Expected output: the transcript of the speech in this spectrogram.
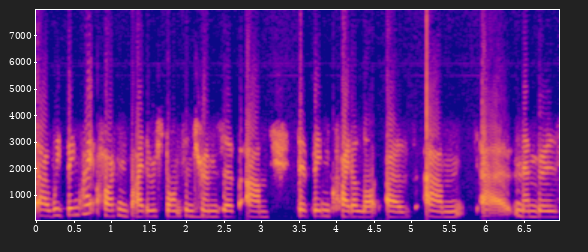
uh, we've been quite heartened by the response in terms of um, there've been quite a lot of um, uh, members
